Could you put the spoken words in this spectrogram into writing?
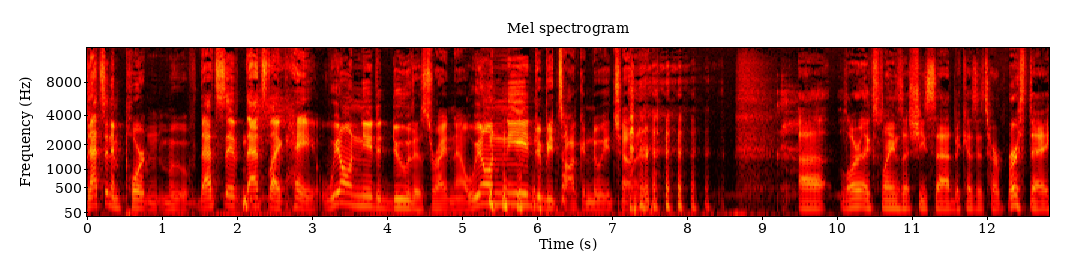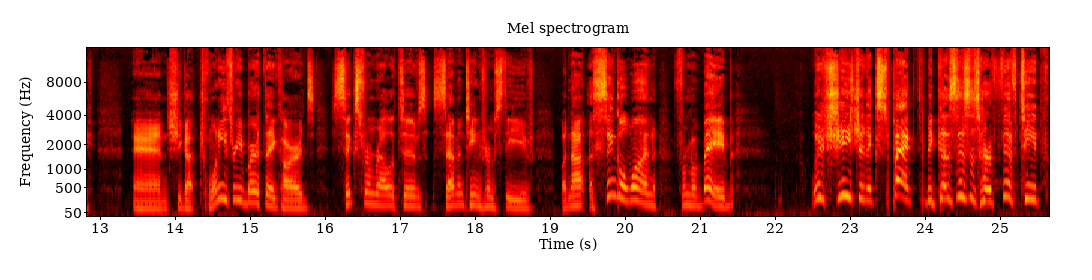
that's an important move. That's if that's like, hey, we don't need to do this right now. We don't need to be talking to each other. Uh, Laura explains that she's sad because it's her birthday and she got 23 birthday cards, 6 from relatives, 17 from Steve, but not a single one from a babe, which she should expect because this is her 15th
